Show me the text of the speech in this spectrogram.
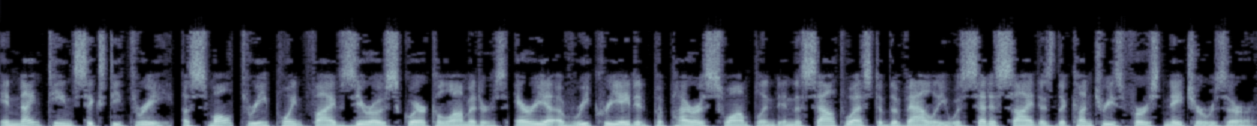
In 1963, a small 3.50 square kilometers area of recreated papyrus swampland in the southwest of the valley was set aside as the country's first nature reserve.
